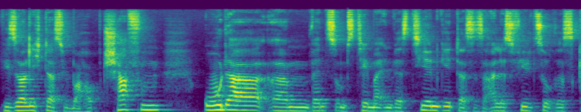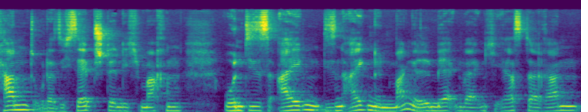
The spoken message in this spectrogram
wie soll ich das überhaupt schaffen? Oder ähm, wenn es ums Thema Investieren geht, das ist alles viel zu riskant oder sich selbstständig machen. Und dieses eigen, diesen eigenen Mangel merken wir eigentlich erst daran,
